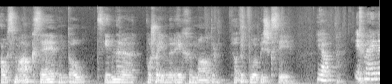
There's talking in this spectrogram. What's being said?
als Mann sehe und auch das Innere, wo schon immer ich ein Mann oder, oder Bub war. Ja. Ich meine,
